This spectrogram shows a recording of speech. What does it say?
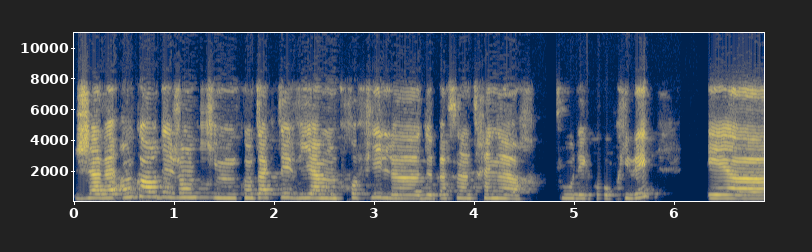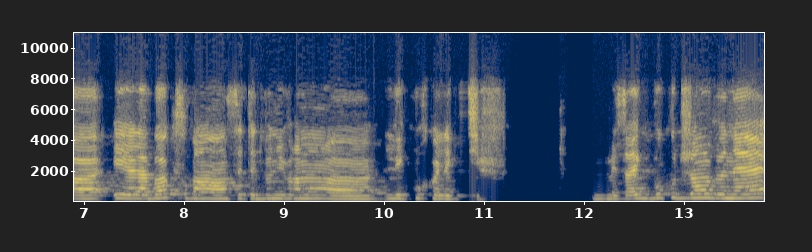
J'avais encore des gens qui me contactaient via mon profil euh, de personal trainer pour des cours privés. Et, euh, à la boxe, ben, c'était devenu vraiment euh, les cours collectifs. Mais c'est vrai que beaucoup de gens venaient,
